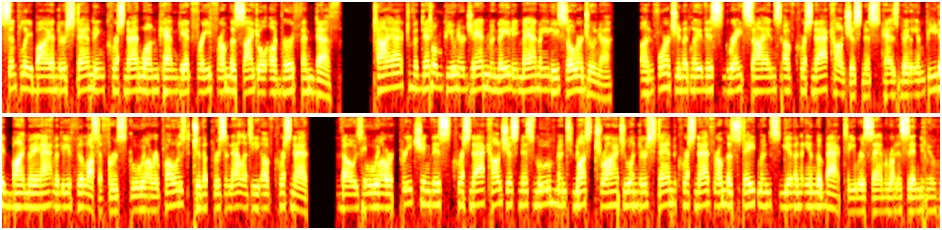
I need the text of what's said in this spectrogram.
simply by understanding Krishna one can get free from the cycle of birth and death. Tyact viditam punarjanmanati mamiti so Arjuna. Unfortunately, this great science of Krishna consciousness has been impeded by Mayavadi philosophers who are opposed to the personality of Krishna. Those who are preaching this Krishna consciousness movement must try to understand Krishna from the statements given in the Bhakti Rasamrita Sindhu,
